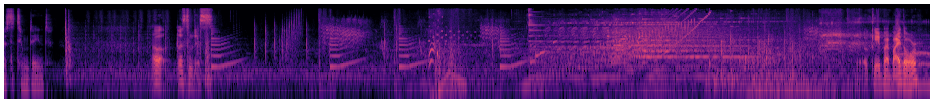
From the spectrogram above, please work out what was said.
Just intimidate. Oh, let's do this. Okay, bye bye door.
